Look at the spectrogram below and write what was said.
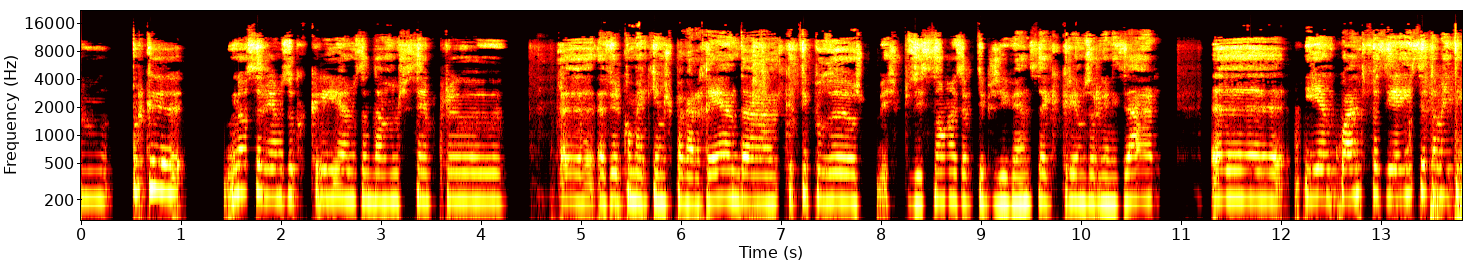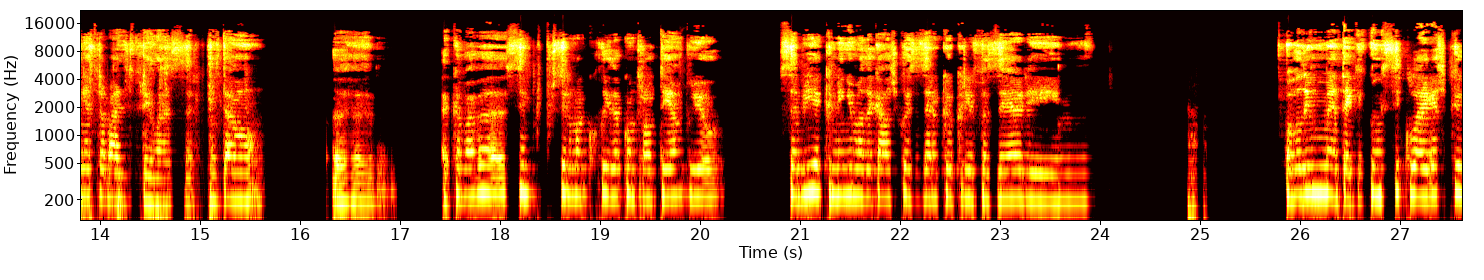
um, porque não sabíamos o que queríamos, andávamos sempre uh, a ver como é que íamos pagar renda, que tipo de exposições ou que tipos de eventos é que queríamos organizar. Uh, e enquanto fazia isso, eu também tinha trabalho de freelancer. Então, uh, acabava sempre por ser uma corrida contra o tempo e eu sabia que nenhuma daquelas coisas era o que eu queria fazer e houve ali um momento em que conheci colegas que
